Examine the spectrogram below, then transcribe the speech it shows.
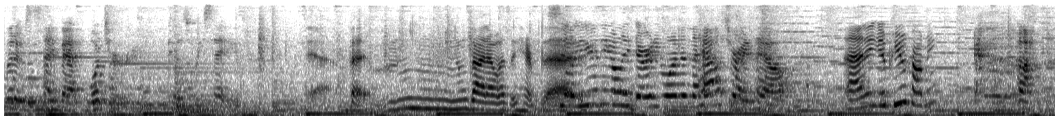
But it was the same bath water because we saved. Yeah, but mm, I'm glad I wasn't here for that. So you're the only dirty one in the house right now. I didn't get puke on me.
